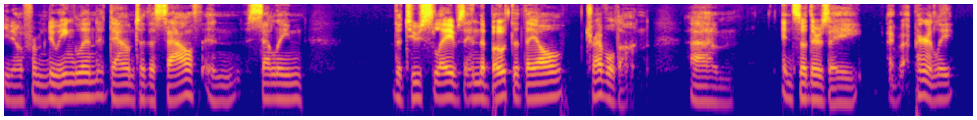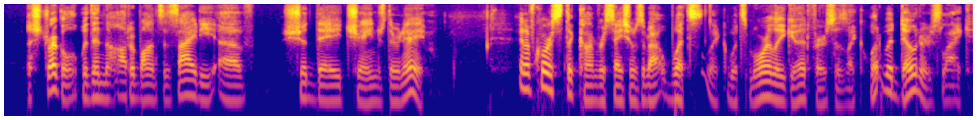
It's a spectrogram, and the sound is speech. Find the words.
you know, from New England down to the south and selling the two slaves and the boat that they all traveled on. Um, and so there's a apparently a struggle within the Audubon Society of should they change their name. And of course, the conversation was about what's like what's morally good versus like what would donors like,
